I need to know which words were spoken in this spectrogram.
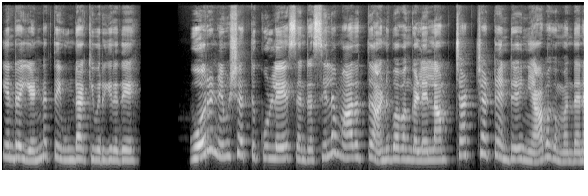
என்ற எண்ணத்தை உண்டாக்கி வருகிறதே. ஒரு நிமிஷத்துக்குள்ளே சென்ற சில மாதத்து அனுபவங்கள் எல்லாம் சட் சட் என்று ஞாபகம் வந்தன.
